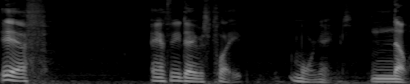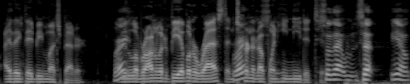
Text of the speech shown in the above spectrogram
if Anthony Davis played more games? No, I think they'd be much better. Right. LeBron would be able to rest and Right. turn it up when he needed to. So that so, you know,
